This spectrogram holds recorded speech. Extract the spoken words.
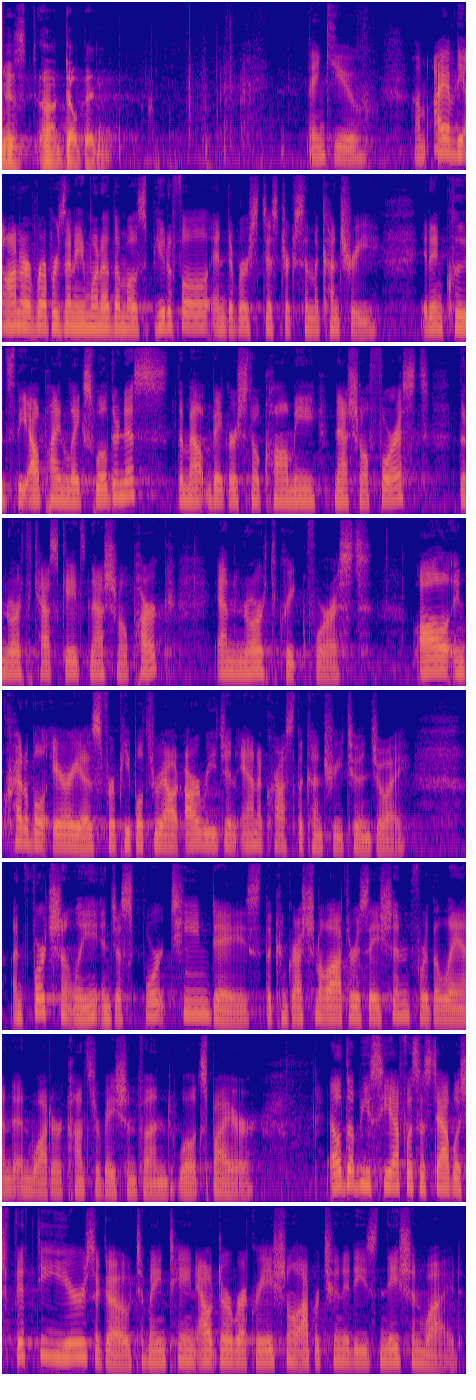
Ms. uh, Del Thank you. Um, I have the honor of representing one of the most beautiful and diverse districts in the country. It includes the Alpine Lakes Wilderness, the Mount Baker Snoqualmie National Forest, the North Cascades National Park, and the North Creek Forest. All incredible areas for people throughout our region and across the country to enjoy. Unfortunately, in just 14 days, the congressional authorization for the Land and Water Conservation Fund will expire. LWCF was established 50 years ago to maintain outdoor recreational opportunities nationwide.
